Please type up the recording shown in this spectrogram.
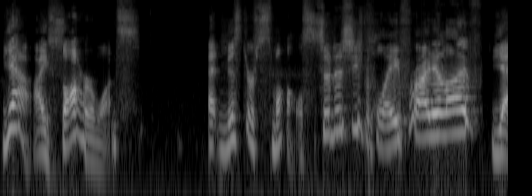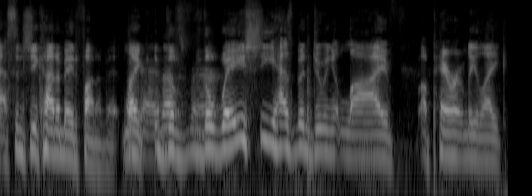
Yeah, I saw her once at Mr. Smalls. So does she play Friday Live? Yes, and she kind of made fun of it. Like Okay, the fair. the way she has been doing it live, apparently, like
